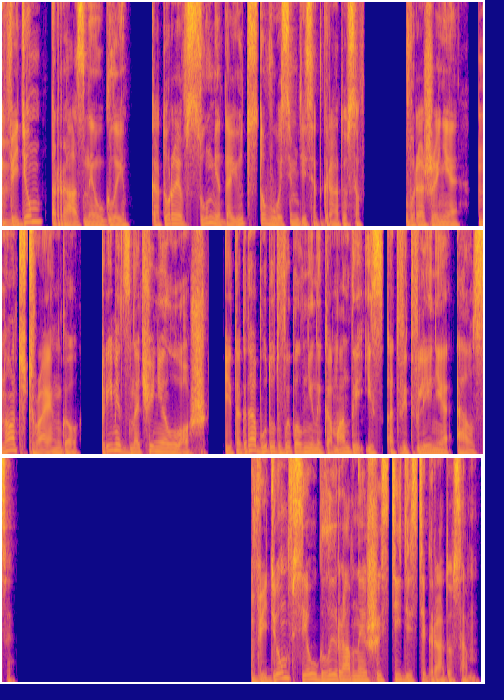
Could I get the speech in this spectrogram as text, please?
Введем разные углы которые в сумме дают 180 градусов. Выражение not triangle примет значение ложь, и тогда будут выполнены команды из ответвления else. Введем все углы, равные 60 градусам.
